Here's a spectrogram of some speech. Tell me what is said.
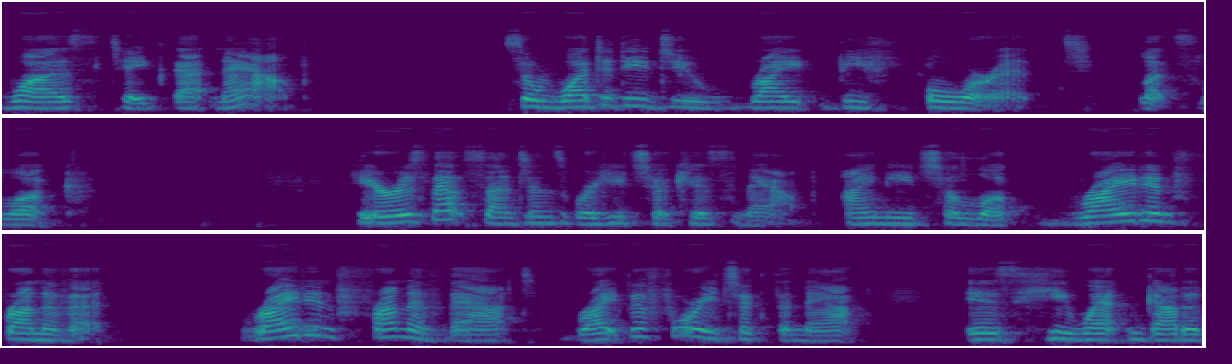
was take that nap. So, what did he do right before it? Let's look. Here is that sentence where he took his nap. I need to look right in front of it. Right in front of that, right before he took the nap, is he went and got a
